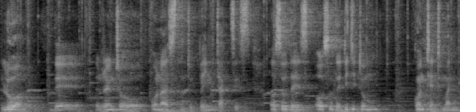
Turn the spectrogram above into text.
lure the rental owners into paying taxes. Also, there is also the digital content mon-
